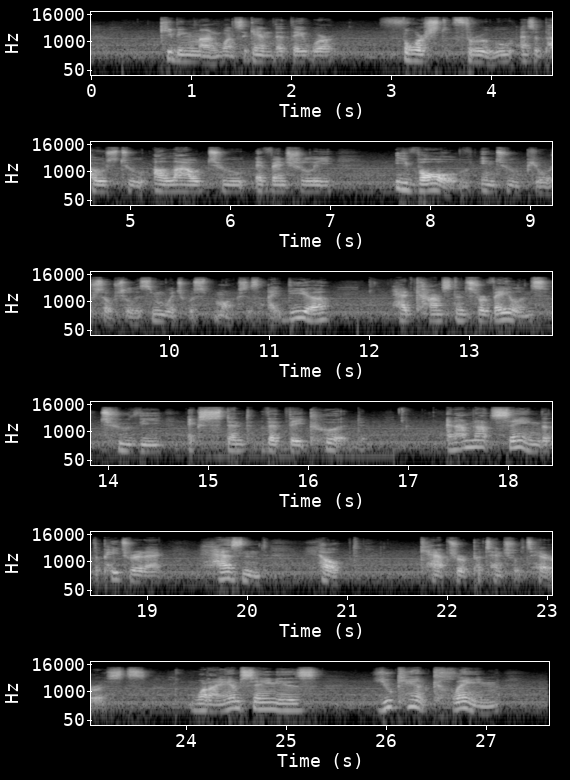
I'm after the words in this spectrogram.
keeping in mind once again that they were forced through as opposed to allowed to eventually evolve into pure socialism, which was Marx's idea, had constant surveillance to the extent that they could. And I'm not saying that the Patriot Act hasn't helped capture potential terrorists. What I am saying is, you can't claim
